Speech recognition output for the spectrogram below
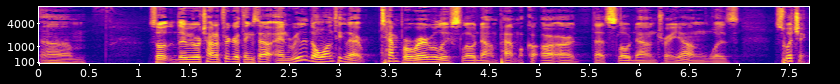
Um, so they were trying to figure things out, and really the one thing that temporarily slowed down Pat McC- or, or, that slowed down Trae Young was switching.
